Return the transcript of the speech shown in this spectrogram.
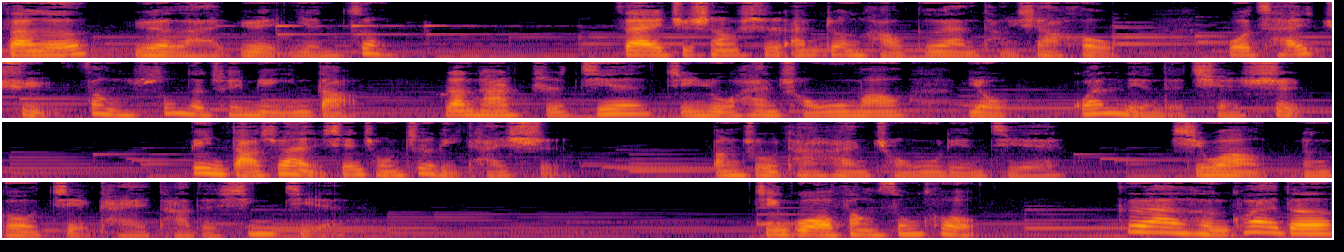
反而越来越严重。在智商室安顿好个案躺下后，我采取放松的催眠引导，让他直接进入和宠物猫有。关联的前世，并打算先从这里开始，帮助他和宠物连结，希望能够解开他的心结。经过放松后，个案很快的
